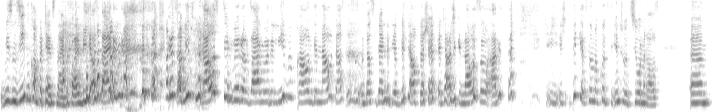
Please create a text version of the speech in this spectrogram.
mir sind sieben Kompetenzen eingefallen, die ich aus deinem jetzt am liebsten rausziehen würde und sagen würde, liebe Frauen, genau das ist es und das wendet ihr bitte auf der Chefetage genauso an. Ich, ich pick jetzt nur mal kurz die Intuition raus. Ähm,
